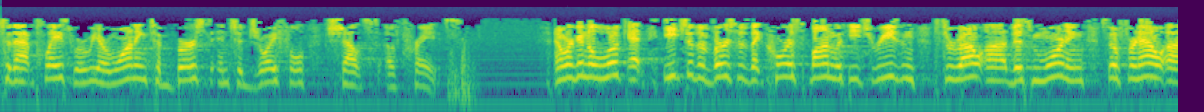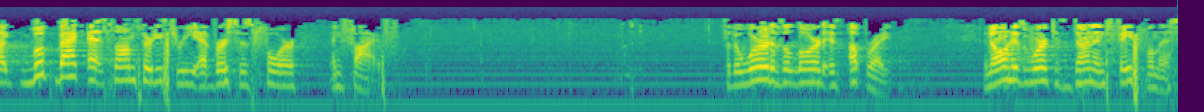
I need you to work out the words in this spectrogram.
to that place where we are wanting to burst into joyful shouts of praise. And we're going to look at each of the verses that correspond with each reason throughout uh, this morning. So for now, uh, look back at Psalm 33 at verses 4 and 5. For the word of the Lord is upright, and all his work is done in faithfulness.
